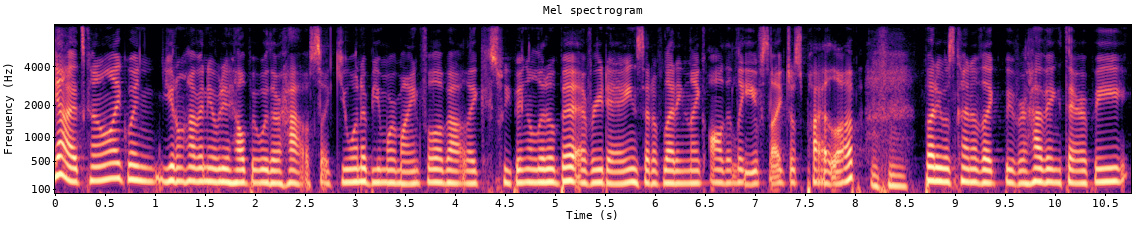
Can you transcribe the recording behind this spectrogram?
yeah, it's kind of like when you don't have anybody to help you with your house. Like you want to be more mindful about like sweeping a little bit every day instead of letting like all the leaves like just pile up. Mm-hmm. But it was kind of like we were having therapy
